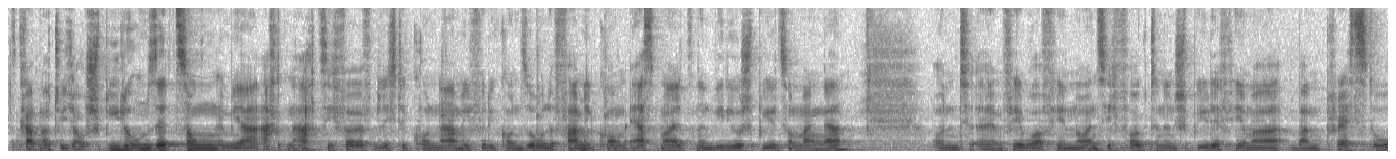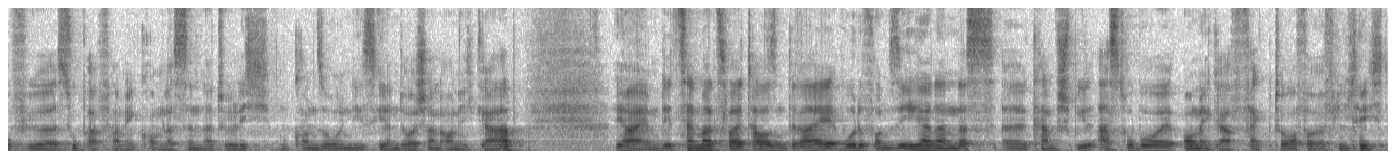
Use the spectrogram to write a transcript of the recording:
Es gab natürlich auch Spieleumsetzungen. Im Jahr 88 veröffentlichte Konami für die Konsole Famicom erstmals ein Videospiel zum Manga. Und äh, im Februar 94 folgte ein Spiel der Firma Banpresto für Super Famicom. Das sind natürlich Konsolen, die es hier in Deutschland auch nicht gab. Ja, im Dezember 2003 wurde von Sega dann das äh, Kampfspiel Astro Boy Omega Factor veröffentlicht.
